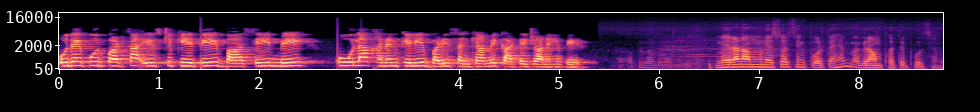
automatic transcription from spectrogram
उदयपुर परसा ईस्ट केते बासेन में कोला खनन के लिए बड़ी संख्या में काटे जाने हैं पेड़। मेरा नाम मुनेश्वर सिंह पोरते हैं मैं ग्राम फतेहपुर से हूँ।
